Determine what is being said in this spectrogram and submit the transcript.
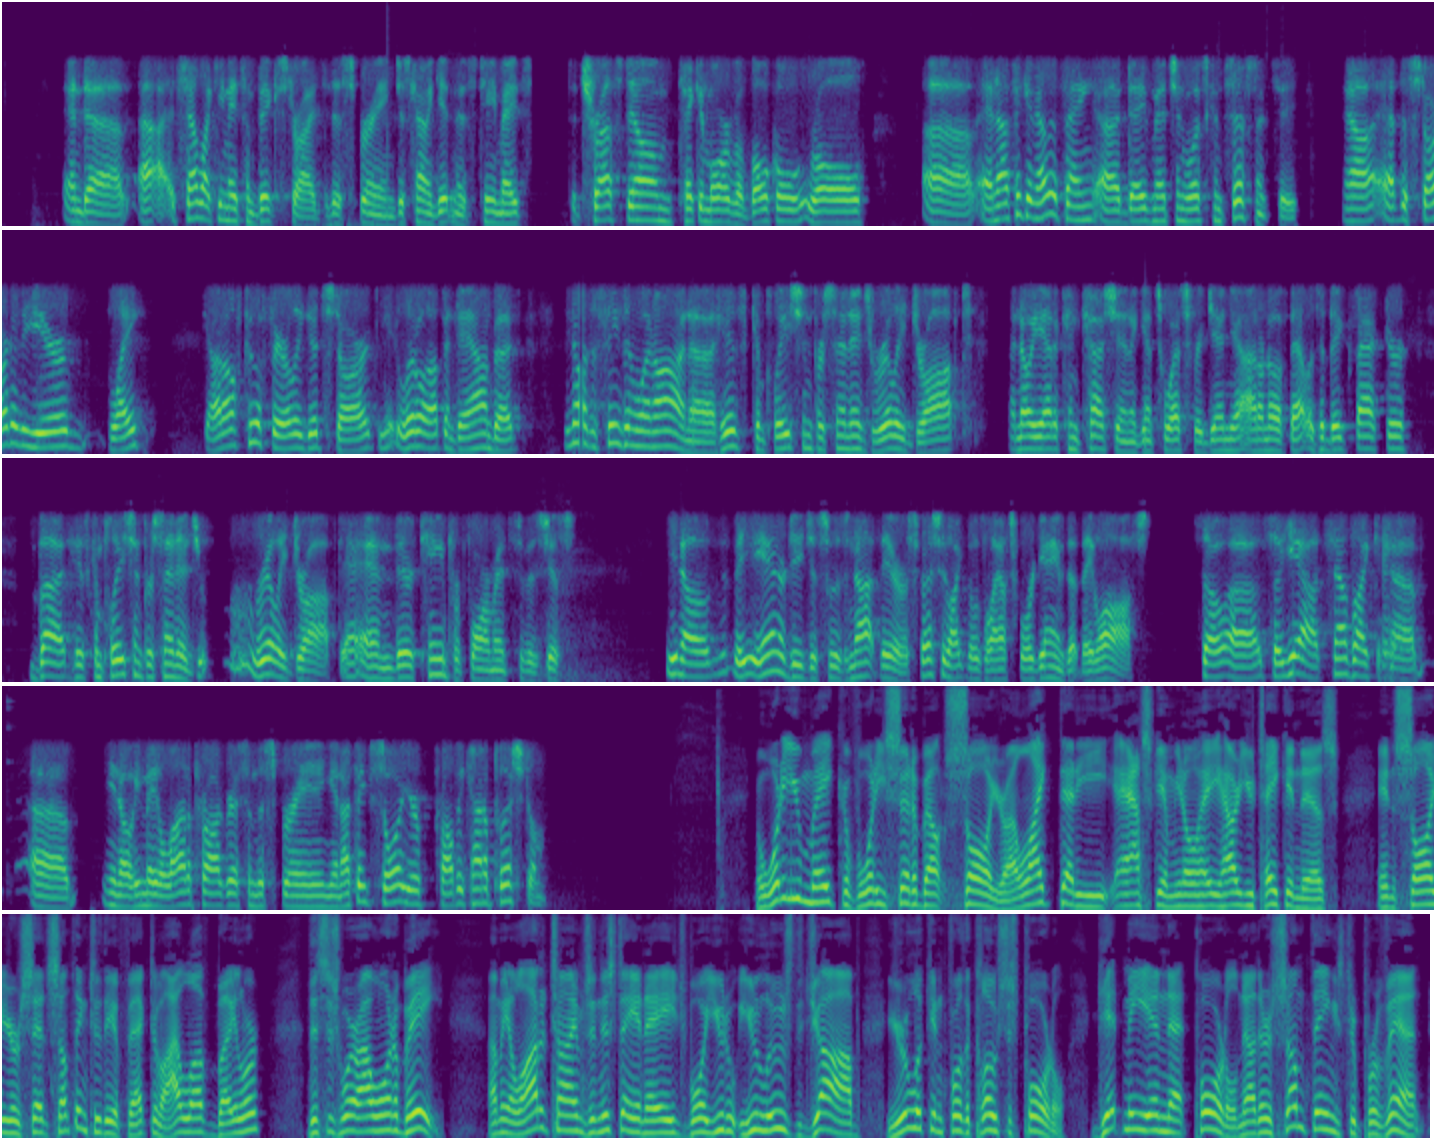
And uh, it sounds like he made some big strides this spring, just kind of getting his teammates to trust him, taking more of a vocal role. Uh, and I think another thing uh, Dave mentioned was consistency. Now, at the start of the year, Blake got off to a fairly good start, a little up and down, but you know, as the season went on, uh, his completion percentage really dropped. I know he had a concussion against West Virginia. I don't know if that was a big factor, but his completion percentage really dropped, and their team performance was just, you know, the energy just was not there, especially like those last four games that they lost. So, uh, so yeah, it sounds like uh, uh, you know, he made a lot of progress in the spring, and I think Sawyer probably kind of pushed him. Now, what do you make of what he said about Sawyer? I like that he asked him, you know, hey, how are you taking this? And Sawyer said something to the effect of, I love Baylor. This is where I want to be. I mean, a lot of times in this day and age, boy, you you lose the job, you're looking for the closest portal. Get me in that portal. Now, there's some things to prevent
